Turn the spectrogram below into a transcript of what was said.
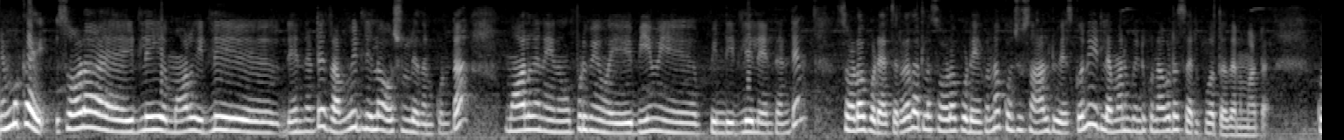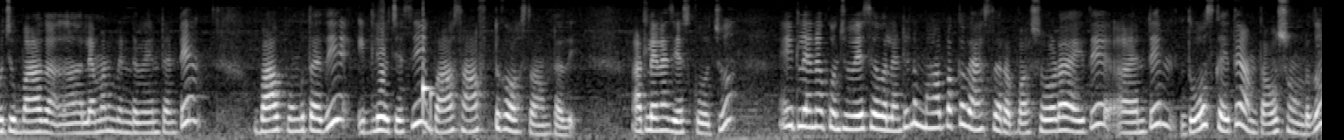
నిమ్మకాయ సోడా ఇడ్లీ మామూలుగా ఇడ్లీ ఏంటంటే రవ్వ ఇడ్లీలో అవసరం లేదనుకుంటా. మామూలుగా నేను ఇప్పుడు మేము ఏ బియ్యం పిండి ఇడ్లీలు ఏంటంటే సోడా పొడి వేస్తారు కదా అట్లా సోడా పొడి వేయకుండా కొంచెం సాల్ట్ వేసుకొని ఇట్లా లెమన్ పిండుకున్నా కూడా సరిపోతుంది అనమాట కొంచెం బాగా లెమన్ పిండడం ఏంటంటే బాగా పొంగుతుంది ఇడ్లీ వచ్చేసి బాగా సాఫ్ట్గా వస్తూ ఉంటుంది. అట్లయినా చేసుకోవచ్చు. ఇట్లయినా కొంచెం వేసేవాళ్ళంటే మా పక్క వేస్తారబ్బా. సోడా అయితే అంటే దోసకైతే అంత అవసరం ఉండదు.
